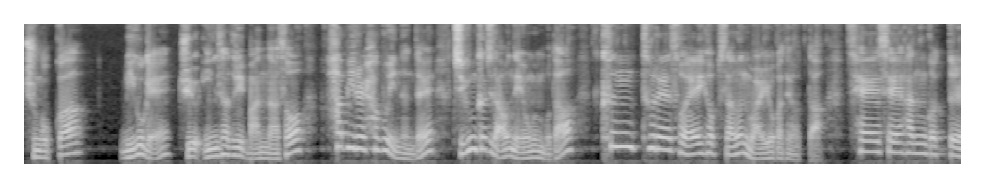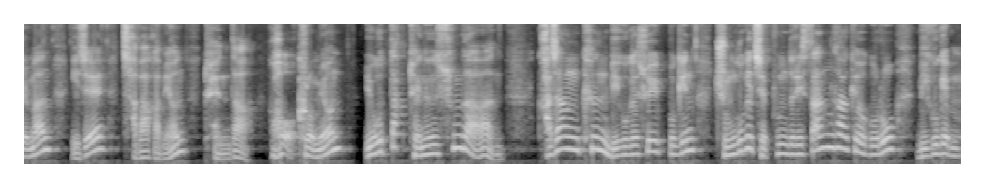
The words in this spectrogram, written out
중국과 미국의 주요 인사들이 만나서 합의를 하고 있는데 지금까지 나온 내용은 뭐다? 큰 틀에서의 협상은 완료가 되었다. 세세한 것들만 이제 잡아가면 된다. 어, 그러면 이거 딱 되는 순간 가장 큰 미국의 수입국인 중국의 제품들이 싼 가격으로 미국에 막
